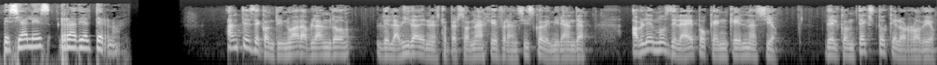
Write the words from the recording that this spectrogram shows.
Especiales Radio Alterno. Antes de continuar hablando de la vida de nuestro personaje Francisco de Miranda, hablemos de la época en que él nació, del contexto que lo rodeó.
